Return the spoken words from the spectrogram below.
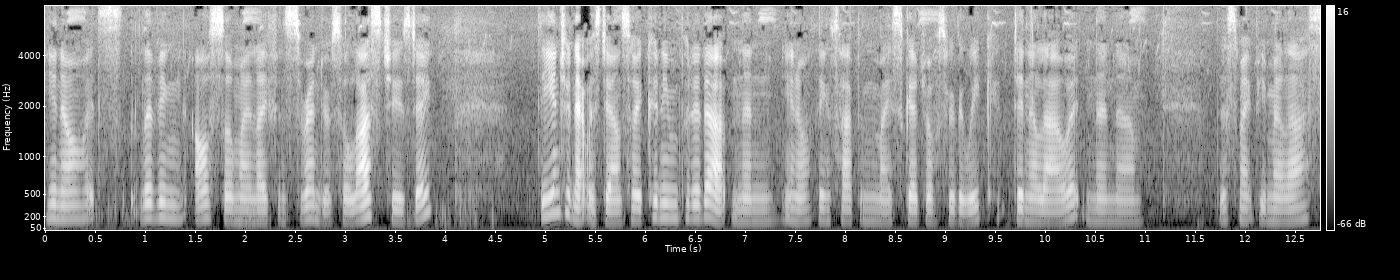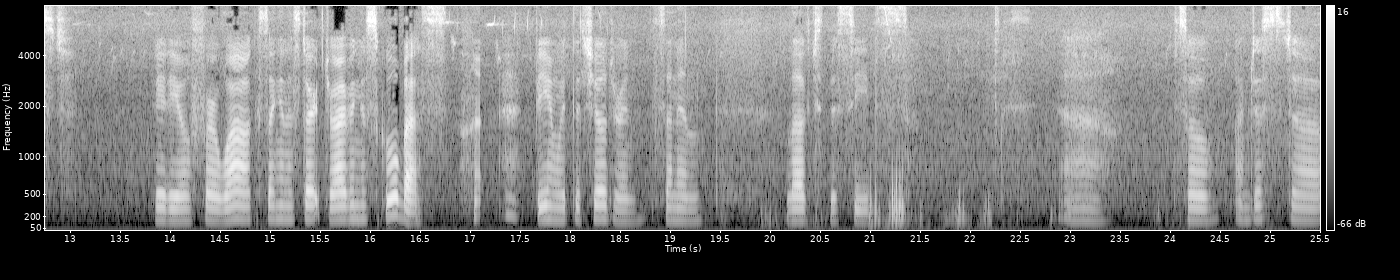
you know, it's living also my life in surrender. So last Tuesday, the internet was down, so I couldn't even put it up. And then you know, things happened. My schedule through the week didn't allow it, and then um, this might be my last video for a while because I'm going to start driving a school bus, being with the children, sending love to the seeds. Uh, so I'm just uh,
